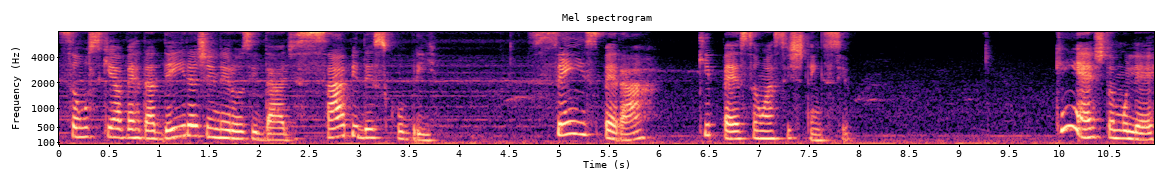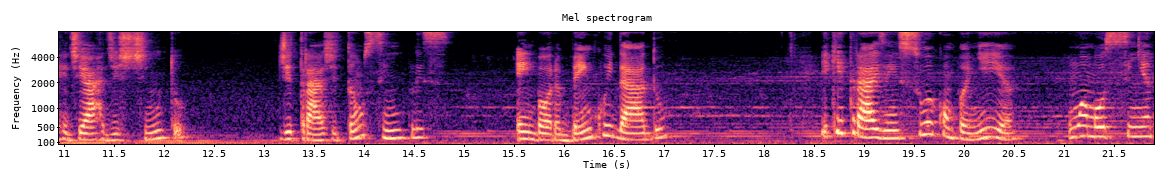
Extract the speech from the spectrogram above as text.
são os que a verdadeira generosidade sabe descobrir, sem esperar que peçam assistência. Quem é esta mulher de ar distinto, de traje tão simples, embora bem cuidado, e que traz em sua companhia uma mocinha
